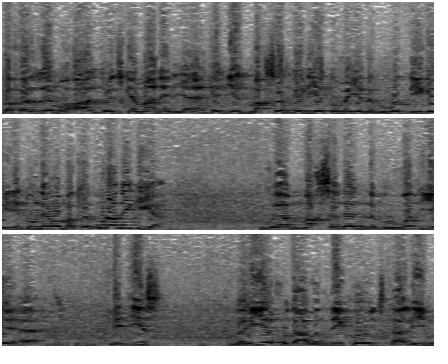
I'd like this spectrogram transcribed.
بفرض محال، تو اس کے معنی یہ ہے کہ جس مقصد کے لیے تمہیں یہ نبوت دی گئی تھی، تم نے وہ مقصد پورا نہیں کیا۔ گویا مقصد نبوت یہ ہے کہ اس وہی خداوندی کو، اس تعلیم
